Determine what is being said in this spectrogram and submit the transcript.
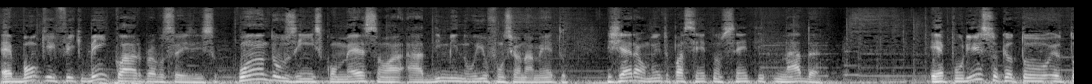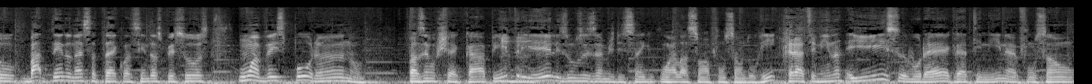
é bom que fique bem claro para vocês isso. Quando os rins começam a, a diminuir o funcionamento, geralmente o paciente não sente nada é por isso que eu tô, eu tô batendo nessa tecla assim das pessoas uma vez por ano fazer um check-up, entre uhum. eles uns exames de sangue com relação à função do rim. Creatinina? Isso, ureia, creatinina, função,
